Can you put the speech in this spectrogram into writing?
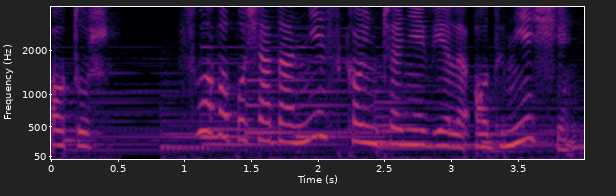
Otóż słowo posiada nieskończenie wiele odniesień.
